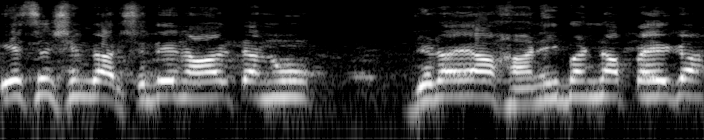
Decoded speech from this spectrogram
ਇਸ ਸੰਘਰਸ਼ ਦੇ ਨਾਲ ਤੁਹਾਨੂੰ ਜਿਹੜਾ ਆ ਹਾਨੀ ਬਣਨਾ ਪਏਗਾ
